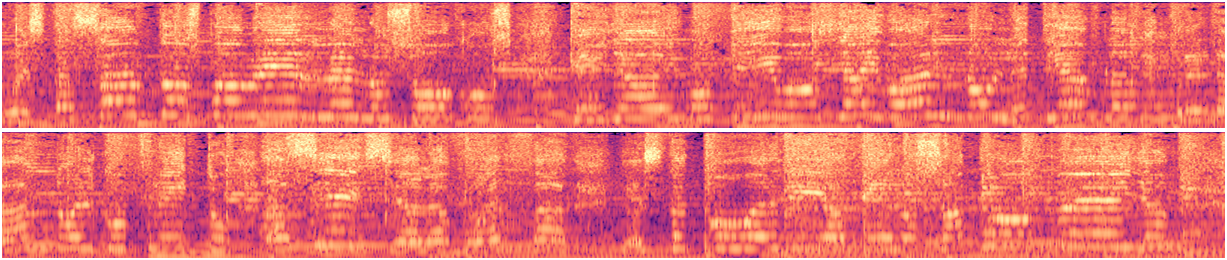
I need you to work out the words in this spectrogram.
no está santos para abrirle los ojos, que ya hay motivos, ya Iván no le tiemblan, frenando el conflicto, así sea la fuerza, esta cobardía que los atropella,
